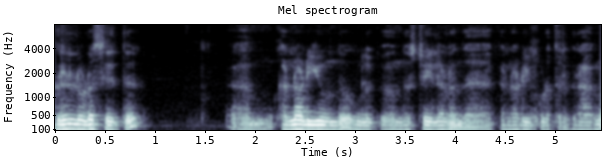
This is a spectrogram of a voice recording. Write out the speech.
க்ரில்லோட சேர்த்து கண்ணாடியும் வந்து உங்களுக்கு வந்து ஸ்டைலான அந்த கண்ணாடியும் கொடுத்துருக்குறாங்க.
